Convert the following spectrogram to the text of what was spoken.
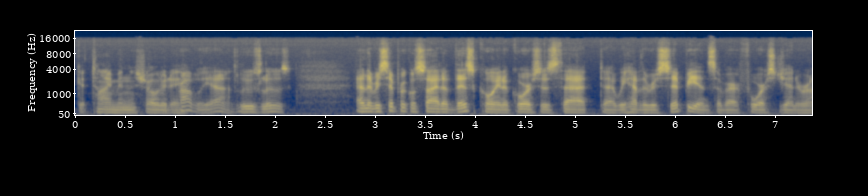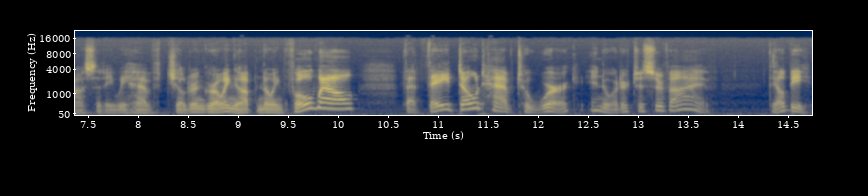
get time in the show today. Probably, yeah. Lose lose. And the reciprocal side of this coin, of course, is that uh, we have the recipients of our forced generosity. We have children growing up knowing full well that they don't have to work in order to survive. They'll be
